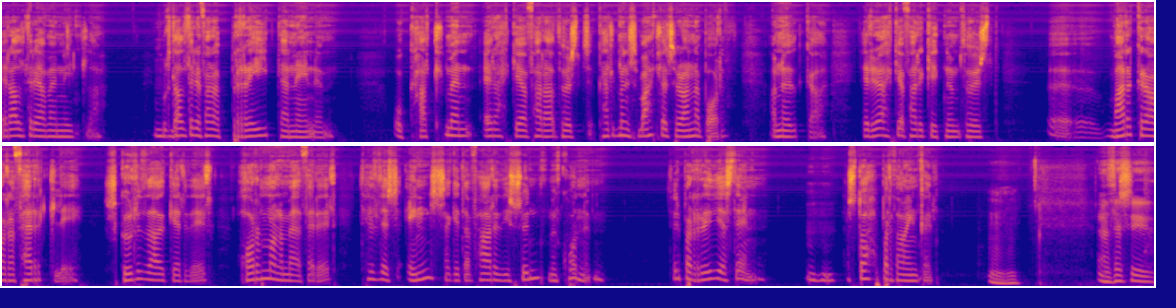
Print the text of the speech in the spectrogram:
er aldrei að vera nýtla mm -hmm. þú ert mhm. aldrei að fara að breyta neinum og kallmenn er ekki að fara þú veist, kallmenn sem ætla sér annar borð að nöðga, þeir eru ekki að fara í gegnum þú veist, uh, margra ára ferli skurðaðgerðir, hormonameðferðir til þess eins að geta farið í sund með konum. Þeir bara riðjast inn. Mm -hmm. Það stoppar þá engar. Mm -hmm. En þessi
